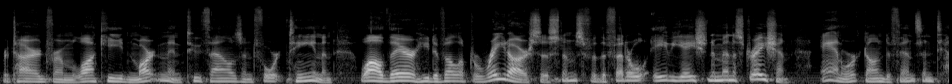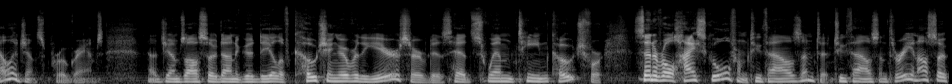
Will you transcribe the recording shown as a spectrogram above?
Retired from Lockheed Martin in 2014, and while there, he developed radar systems for the Federal Aviation Administration and worked on defense intelligence programs. Now, Jim's also done a good deal of coaching over the years, served as head swim team coach for Centreville High School from 2000 to 2003, and also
